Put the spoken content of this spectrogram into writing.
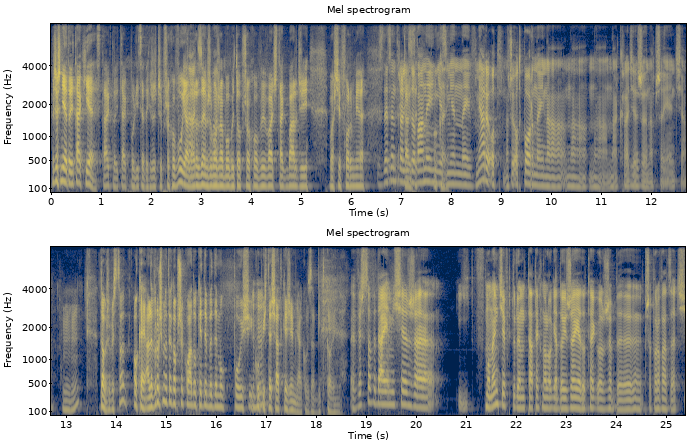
Chociaż nie, to i tak jest, tak? To i tak policja takie rzeczy przechowuje, ale tak, rozumiem, że można byłoby to przechowywać tak bardziej właśnie w formie zdecentralizowanej, tak, niezmiennej, w miarę od, znaczy odpornej na, na, na, na kradzieże, na przejęcia. Mhm. Dobrze, wiesz co? Okej, okay, ale wróćmy do tego przykładu, kiedy będę mógł pójść i mhm. kupić tę siatkę ziemniaków za bitcoiny. Wiesz co, wydaje mi się, że w momencie, w którym ta technologia dojrzeje do tego, żeby przeprowadzać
